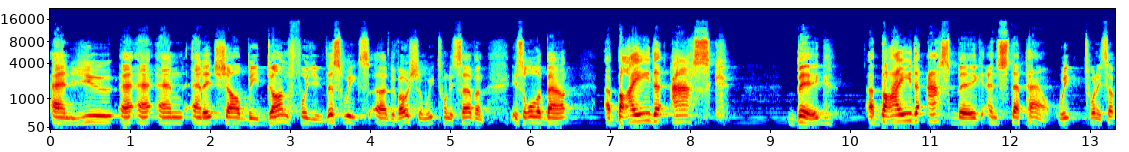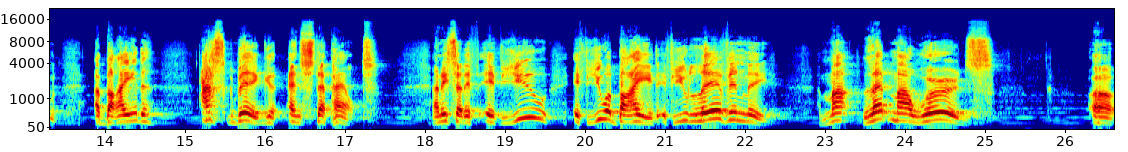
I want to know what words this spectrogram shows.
and, you, uh, and, and it shall be done for you. This week's uh, devotion, week 27, is all about abide, ask big, abide, ask big, and step out. Week 27. Abide, ask big, and step out. And he said, if, if you if you abide, if you live in me, my, let my words uh,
